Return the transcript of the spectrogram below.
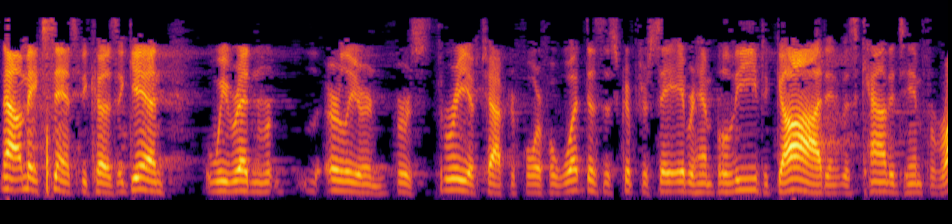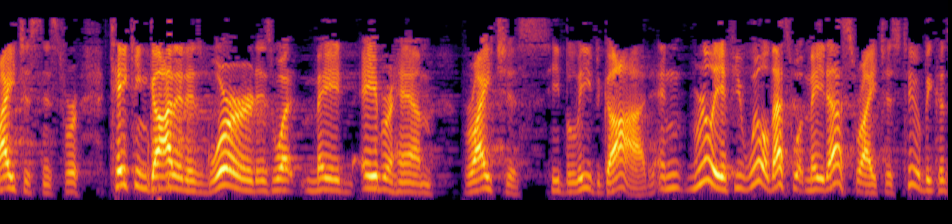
Now it makes sense because again, we read in earlier in verse 3 of chapter 4, for what does the scripture say? Abraham believed God and it was counted to him for righteousness. For taking God at his word is what made Abraham righteous. He believed God. And really, if you will, that's what made us righteous too, because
